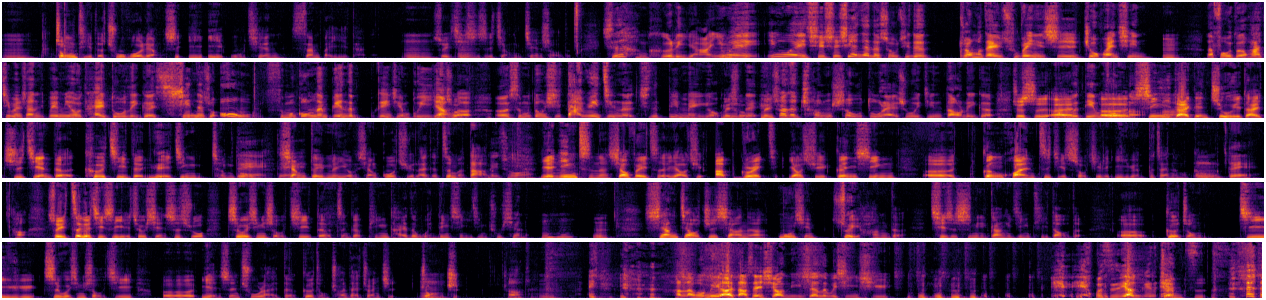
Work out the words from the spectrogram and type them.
嗯，总体的出货量是一亿五千三百亿台。嗯，所以其实是讲减少的，其实很合理啊，因为、嗯、因为其实现在的手机的状况在于，除非你是旧换新，嗯。那否则的话，基本上你并没有太多的一个新的说哦，什么功能变得跟以前不一样了？呃，什么东西大跃进了？其实并没有，没错，对没错。它的成熟度来说，已经到了一个就是某个巅峰了。新一代跟旧一代之间的科技的跃进程度，相对没有像过去来的这么大了。没错，也因此呢，消费者要去 upgrade，要去更新，呃，更换自己手机的意愿不再那么高了。嗯，对。好，所以这个其实也就显示说，智慧型手机的整个平台的稳定性已经出现了。嗯哼，嗯，相较之下呢，目前最夯的其实是你刚刚已经提到的，呃，各种基于智慧型手机而衍生出来的各种穿戴装置装置啊，嗯。哎，好了，我们也要打算笑你，不要那么心虚。我只是要跟这样子，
